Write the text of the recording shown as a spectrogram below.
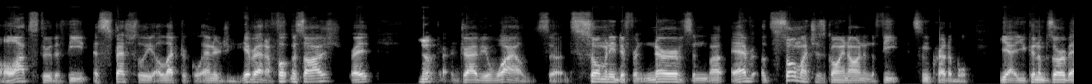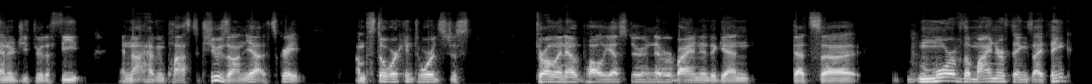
lots through the feet, especially electrical energy. You ever had a foot massage, right? Yep. Drive you wild. So so many different nerves and uh, every, so much is going on in the feet. It's incredible. Yeah, you can absorb energy through the feet and not having plastic shoes on. Yeah, it's great. I'm still working towards just throwing out polyester and never buying it again. That's uh, more of the minor things. I think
